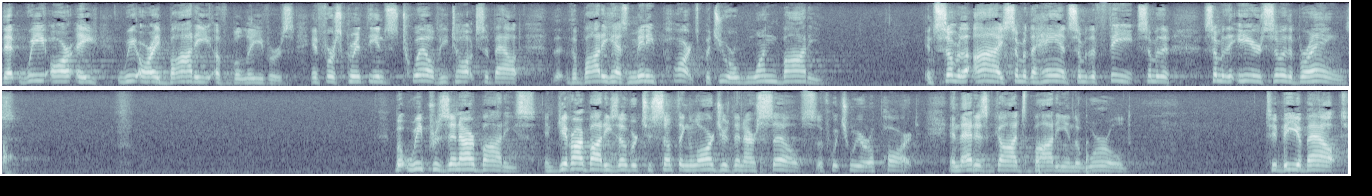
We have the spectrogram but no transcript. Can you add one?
that we are, a, we are a body of believers. In 1 Corinthians 12, he talks about the body has many parts, but you are one body. And some of the eyes, some of the hands, some of the feet, some of the, some of the ears, some of the brains. But we present our bodies and give our bodies over to something larger than ourselves, of which we are a part, and that is God's body in the world. To be about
